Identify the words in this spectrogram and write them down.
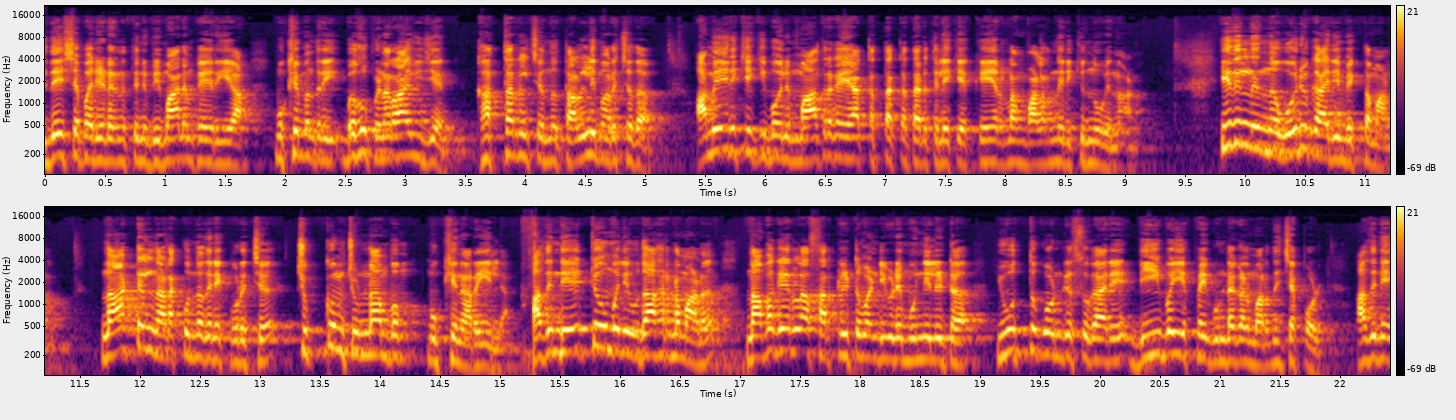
വിദേശ പര്യടനത്തിന് വിമാനം കയറിയ മുഖ്യമന്ത്രി ബഹു പിണറായി വിജയൻ ഖത്തറിൽ ചെന്ന് തള്ളിമറിച്ചത് അമേരിക്കയ്ക്ക് പോലും മാതൃകയാക്കത്തക്ക തരത്തിലേക്ക് കേരളം വളർന്നിരിക്കുന്നു എന്നാണ്. ഇതിൽ നിന്ന് ഒരു കാര്യം വ്യക്തമാണ്. നാട്ടിൽ നടക്കുന്നതിനെക്കുറിച്ച് ചുക്കും ചുണ്ണാമ്പും മുഖ്യനറിയില്ല അതിന്റെ ഏറ്റവും വലിയ ഉദാഹരണമാണ് നവകേരള സർക്കിട്ട് വണ്ടിയുടെ മുന്നിലിട്ട് യൂത്ത് കോൺഗ്രസുകാരെ ഡിവൈഎഫ്ഐ ഗുണ്ടകൾ മർദ്ദിച്ചപ്പോൾ അതിനെ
